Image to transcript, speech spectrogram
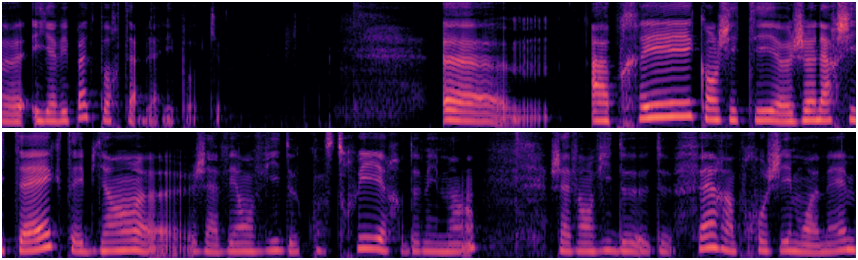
Euh, et il n'y avait pas de portable à l'époque. Euh, après, quand j'étais euh, jeune architecte, eh bien, euh, j'avais envie de construire de mes mains. J'avais envie de, faire un projet moi-même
